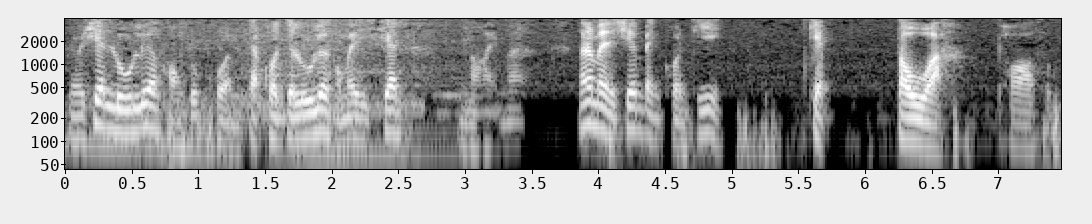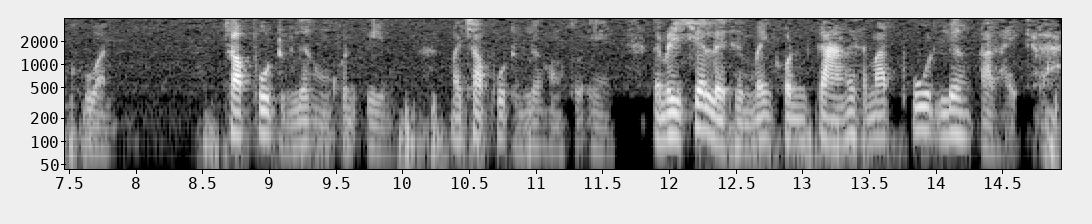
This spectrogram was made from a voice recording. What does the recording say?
เดเมจิเชียนรู้เรื่องของทุกคน แต่คนจะรู้เรื่องของเมจิเชียนน้อยมากนั้นเดเมจิเชียนเป็นคนที่เก็บตัวพอสมควร ชอบพูดถึงเรื่องของคนอื่น ไม่ชอบพูดถึงเรื่องของตัวเอง แต่ไม่เช่นเลยถึงเป็นคนกลางที่สามารถพูดเรื่องอะไรก็ได้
